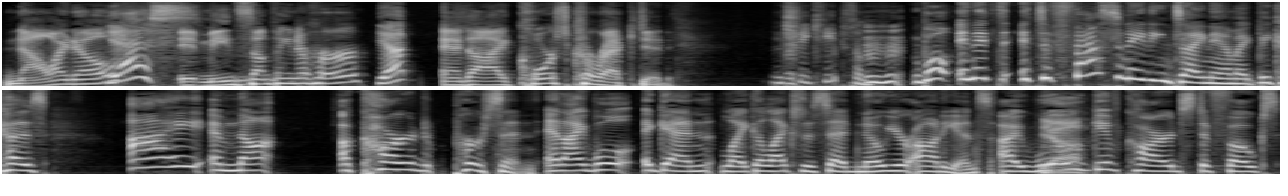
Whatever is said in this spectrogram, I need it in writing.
now I know. Yes. It means something to her. yep. And I course corrected. And she keeps them. Mm-hmm. Well, and it's it's a fascinating dynamic because I am not a card person, and I will again, like Alexa said, know your audience. I will Yeah. give cards to folks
